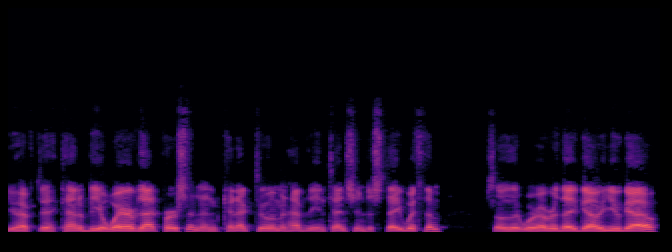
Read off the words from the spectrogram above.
You have to kind of be aware of that person and connect to them and have the intention to stay with them so that wherever they go, you go.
